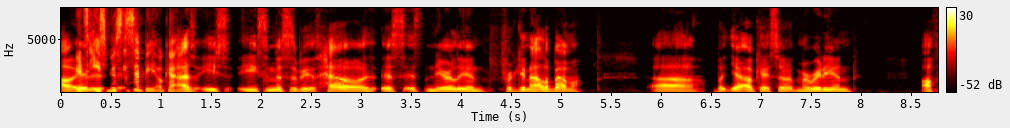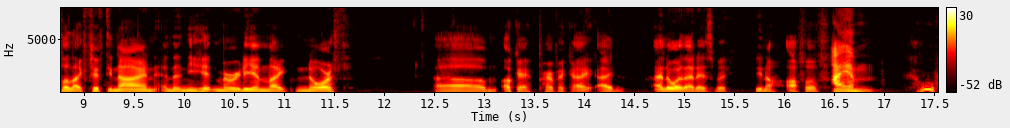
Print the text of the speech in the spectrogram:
oh It's it East is- Mississippi. Okay. That's East East Mississippi as hell. It's it's nearly in freaking Alabama. Uh, but yeah, okay. So Meridian, off of like fifty nine, and then you hit Meridian like north. Um, okay, perfect. I I I know where that is, but you know, off of I am whew,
